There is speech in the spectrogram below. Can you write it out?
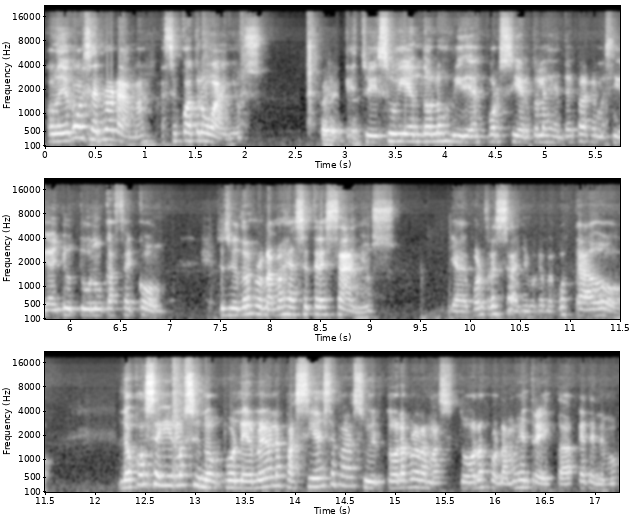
cuando yo comencé el programa, hace cuatro años, estoy subiendo los videos, por cierto, la gente para que me siga en YouTube, un café con, estoy subiendo los programas de hace tres años, ya por tres años, porque me ha costado no conseguirlo, sino ponerme la paciencia para subir toda la programación, todos los programas entrevistados que tenemos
